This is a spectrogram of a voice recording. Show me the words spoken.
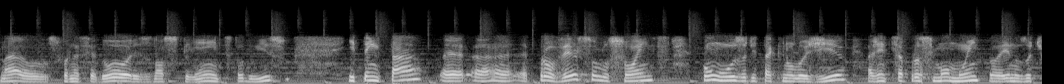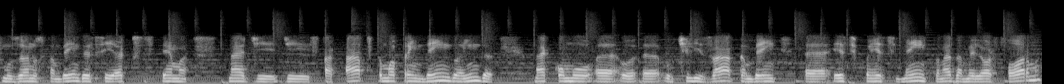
né, os fornecedores, os nossos clientes, tudo isso, e tentar é, é, é, prover soluções com o uso de tecnologia. A gente se aproximou muito aí nos últimos anos também desse ecossistema né, de, de startups, estamos aprendendo ainda né, como é, é, utilizar também esse conhecimento né, da melhor forma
